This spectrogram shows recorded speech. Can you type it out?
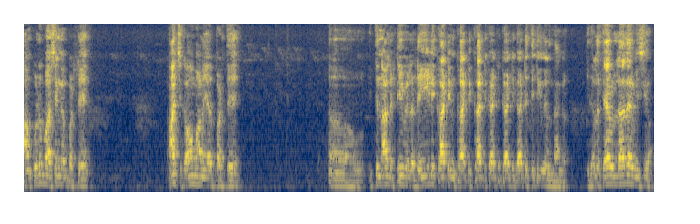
அவன் குடும்பம் அசிங்கப்பட்டு ஆட்சிக்கு அவமானம் ஏற்படுத்தி இத்தனை நாள் டிவியில் டெய்லி காட்டின்னு காட்டி காட்டி காட்டி காட்டி காட்டி திட்டிக்கின்னு இருந்தாங்க. இதெல்லாம் தேவையில்லாத விஷயம்.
